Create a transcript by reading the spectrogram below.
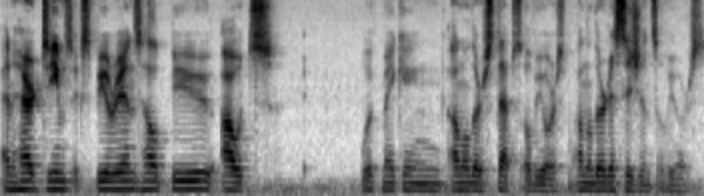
and her team's experience help you out with making another steps of yours, another decisions of yours?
